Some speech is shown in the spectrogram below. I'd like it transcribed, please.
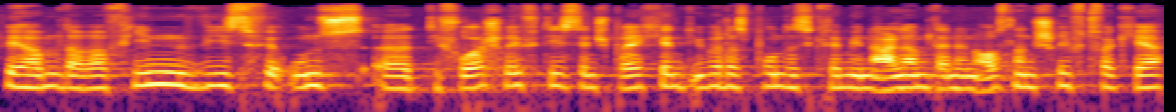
Wir haben daraufhin, wie es für uns äh, die Vorschrift ist, entsprechend über das Bundeskriminalamt einen Auslandsschriftverkehr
